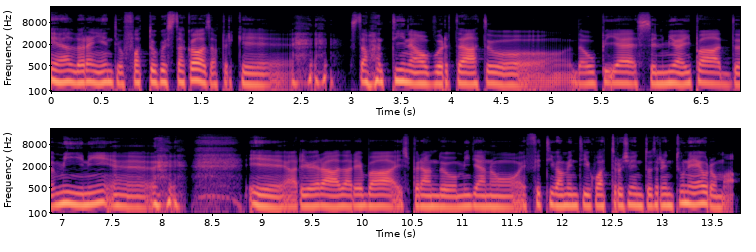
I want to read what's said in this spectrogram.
E allora niente, ho fatto questa cosa perché stamattina ho portato da UPS il mio iPad mini eh, e arriverà da Rebuy sperando mi diano effettivamente i 431 euro, ma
